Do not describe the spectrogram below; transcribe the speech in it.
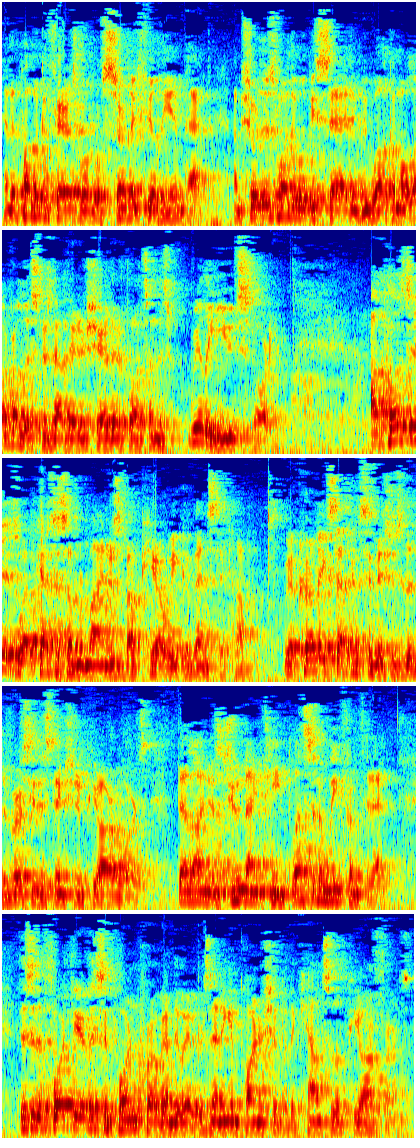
And the public affairs world will certainly feel the impact. I'm sure there's more that will be said, and we welcome all of our listeners out there to share their thoughts on this really huge story. I'll close today's webcast with some reminders about PR Week events to come. We are currently accepting submissions to the Diversity Distinction in PR Awards. Deadline is June 19th, less than a week from today. This is the fourth year of this important program that we are presenting in partnership with the Council of PR Firms.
